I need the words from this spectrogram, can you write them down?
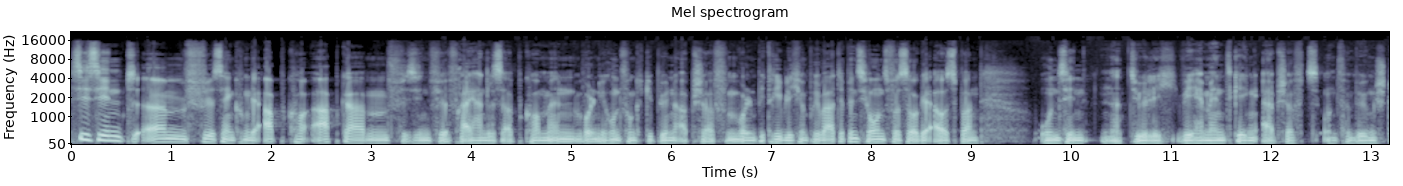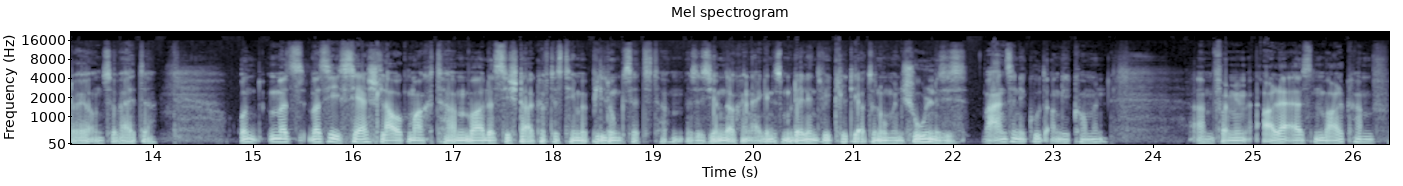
Sie sind ähm, für Senkung der Ab Abgaben, sie sind für Freihandelsabkommen, wollen die Rundfunkgebühren abschaffen, wollen betriebliche und private Pensionsvorsorge ausbauen und sind natürlich vehement gegen Erbschafts- und Vermögensteuer und so weiter. Und was, was sie sehr schlau gemacht haben, war, dass sie stark auf das Thema Bildung gesetzt haben. Also sie haben da auch ein eigenes Modell entwickelt, die autonomen Schulen. Das ist wahnsinnig gut angekommen, ähm, vor allem im allerersten Wahlkampf.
